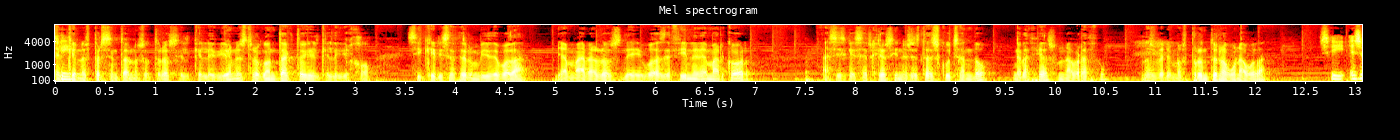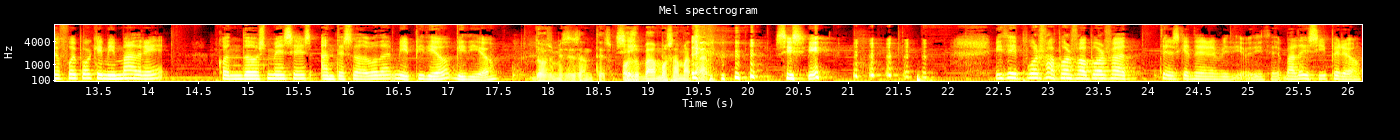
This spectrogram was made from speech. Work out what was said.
el que nos presentó a nosotros, el que le dio nuestro contacto y el que le dijo, si queréis hacer un vídeo de boda, llamar a los de bodas de cine de Marcor. Así es que Sergio, si nos estás escuchando, gracias, un abrazo. Nos veremos pronto en alguna boda. Sí, eso fue porque mi madre, con dos meses antes de la boda, me pidió vídeo. Dos meses antes. Sí. Os vamos a matar. Sí, sí. Me dice, porfa, porfa, porfa, tienes que tener vídeo. Y dice, vale, sí, pero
